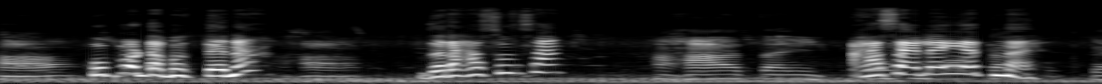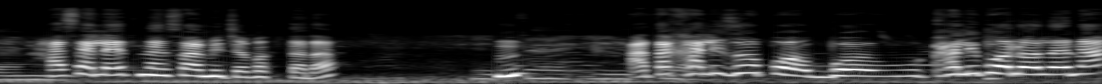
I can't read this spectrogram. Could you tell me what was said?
हा. खूप मोठा भक्त आहे ना? हा. जरा हसून सांग. हा हसायला येत नाही. हसायला येत नाही स्वामीच्या भक्ताला? आता खाली झोप खाली बोलवलं ना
